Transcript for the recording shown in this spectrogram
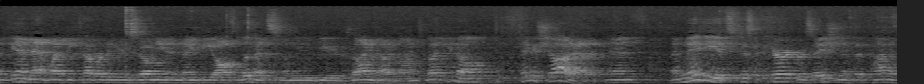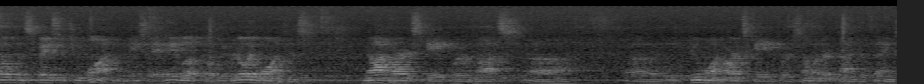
again, that might be covered in your zoning and may be off limits when you do your design guidelines, but you know, take a shot at it. And, and maybe it's just a characterization of the kind of open space that you want. And they say, hey, look, what we really want is not hardscape or not, uh, uh, do want hardscape or some other kinds of things.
